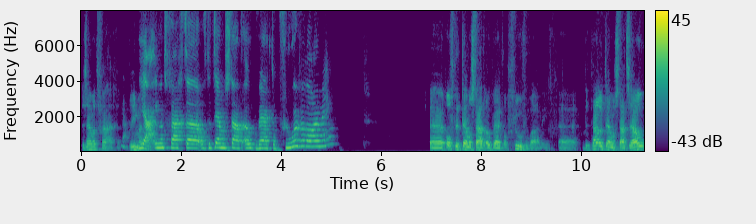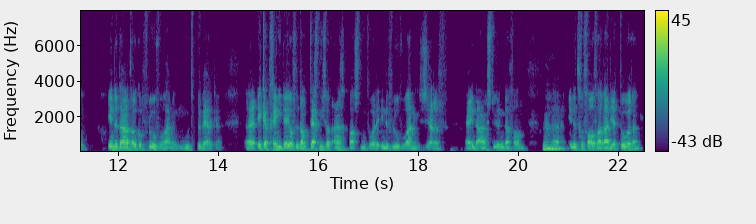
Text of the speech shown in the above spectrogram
er zijn wat vragen. Prima. Ja, iemand vraagt of de thermostaat ook werkt op vloerverwarming. of de thermostaat ook werkt op vloerverwarming. de thermostaat zou inderdaad ook op vloerverwarming moeten werken. Uh, ik heb geen idee of er dan technisch wat aangepast moet worden in de vloerverwarming zelf, hè, in de aansturing daarvan. Mm -hmm. uh, in het geval van radiatoren,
